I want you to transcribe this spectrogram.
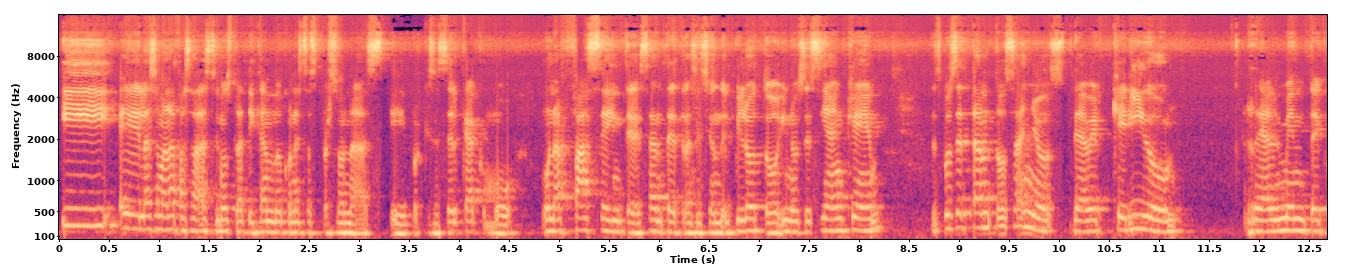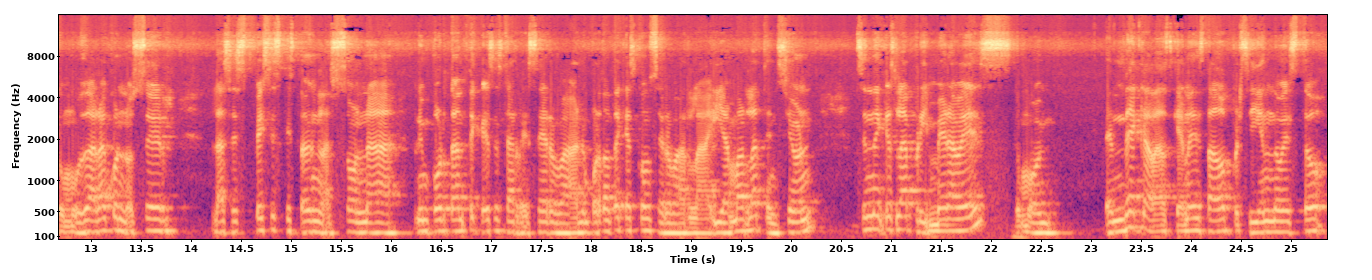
Y eh, la semana pasada estuvimos platicando con estas personas eh, porque se acerca como una fase interesante de transición del piloto y nos decían que después de tantos años de haber querido realmente como dar a conocer las especies que están en la zona, lo importante que es esta reserva, lo importante que es conservarla y llamar la atención, sienten que es la primera vez como en décadas que han estado persiguiendo esto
